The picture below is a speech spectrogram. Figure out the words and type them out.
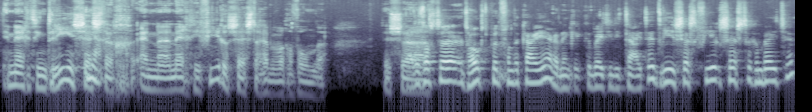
In 1963 en eh, 1964 hebben we gevonden. Dus Ja, eh, dat was de, het hoogtepunt van de carrière, denk ik, een beetje die tijd. Hè? 63, 64 een beetje.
